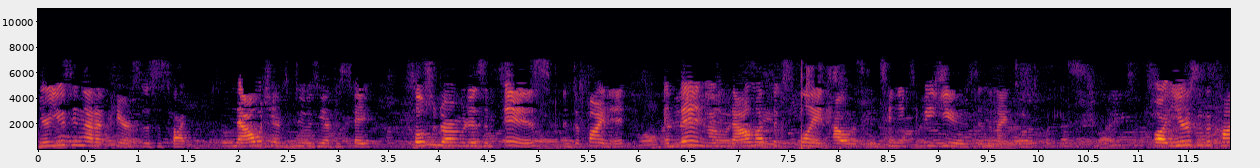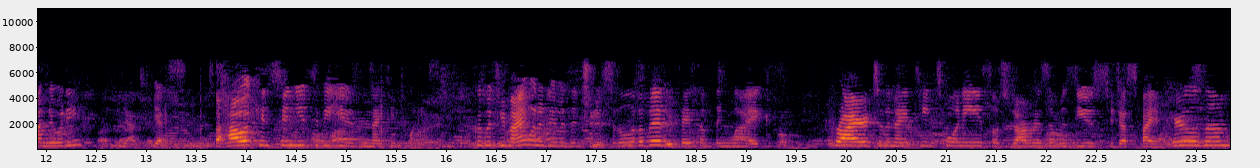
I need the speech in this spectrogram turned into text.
You're using that up here, so this is fine. Now what you have to do is you have to say social Darwinism is and define it, and then you now must explain how it was continued to be used in the 1920s. Uh, years of the continuity? Yes. Yes. So how it continued to be used in the 1920s. Because what you might want to do is introduce it a little bit and say something like, prior to the 1920s, social Darwinism was used to justify imperialism.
